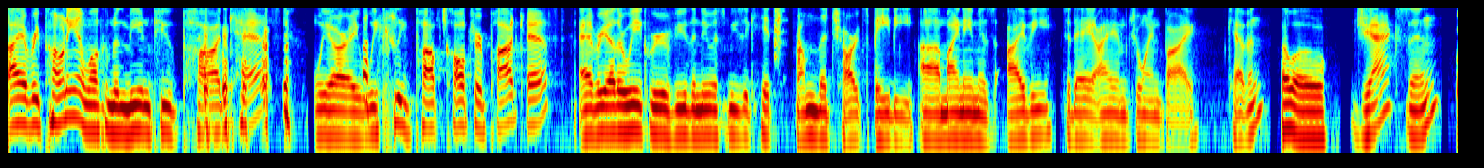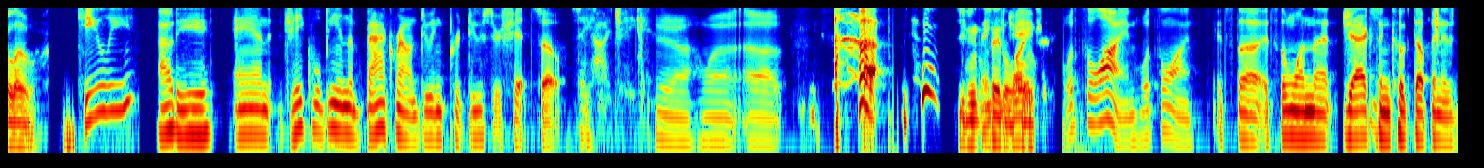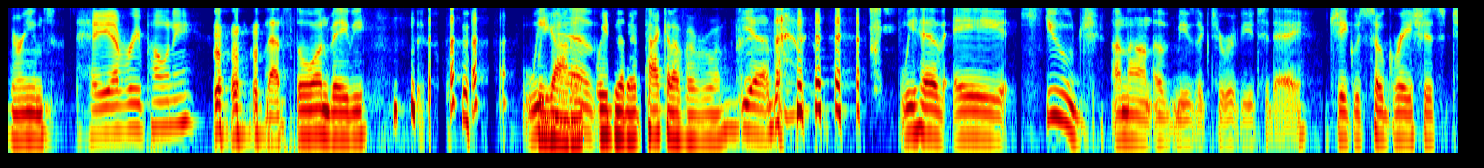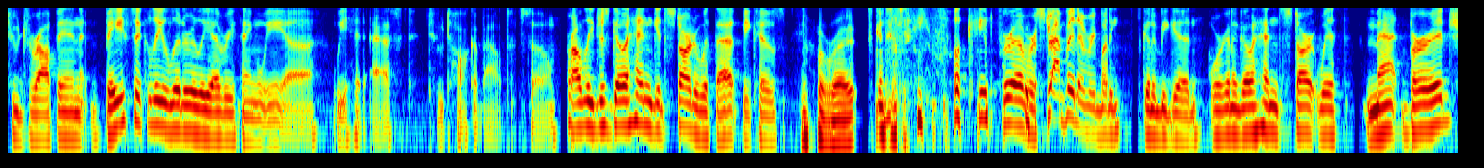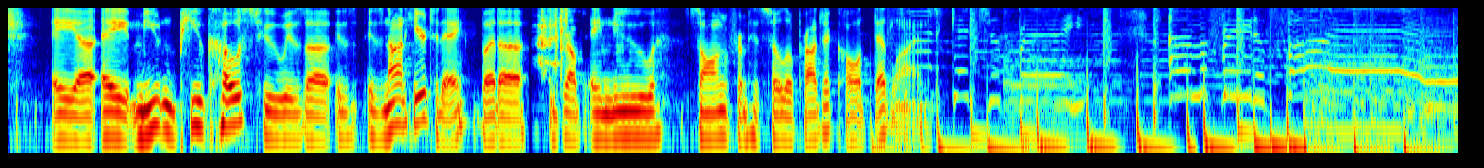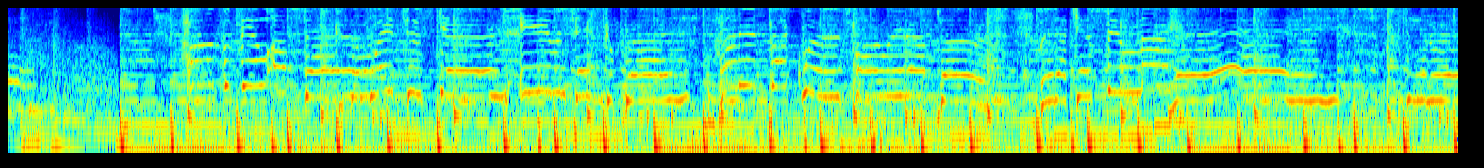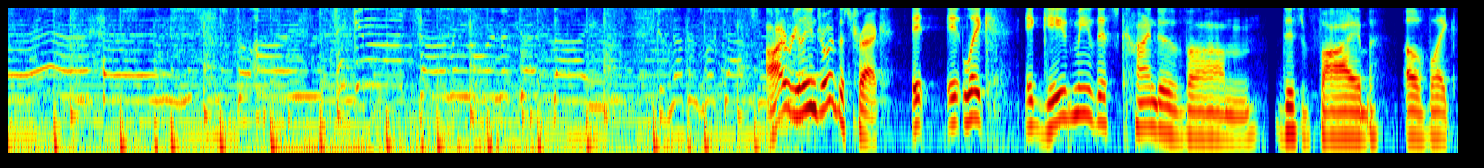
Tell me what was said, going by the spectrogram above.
Hi, every pony, and welcome to the Mutant Puke podcast. we are a weekly pop culture podcast. Every other week, we review the newest music hits from the charts, baby. Uh, my name is Ivy. Today, I am joined by Kevin, Hello. Jackson, Hello. Kealy, Howdy. And Jake will be in the background doing producer shit. So say hi, Jake. Yeah. Well, uh, You didn't Thank say you, the Jake. line. what's the line? What's the line? It's the it's the one that Jackson cooked up in his dreams. Hey, every pony. That's the one, baby. We, got have, it. We did it. Pack it up, everyone. Yeah. we have a huge amount of music to review today. Jake was so gracious to drop in basically literally everything we uh we had asked to talk about. So probably just go ahead and get started with that because right. it's gonna take fucking forever. Strap in everybody. It's gonna be good. We're gonna go ahead and start with Matt Burridge. A, uh, a mutant puke host who is uh is is not here today, but uh he dropped a new song from his solo project called Deadlines. I really enjoyed this track. It it like it gave me this kind of um this vibe of like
